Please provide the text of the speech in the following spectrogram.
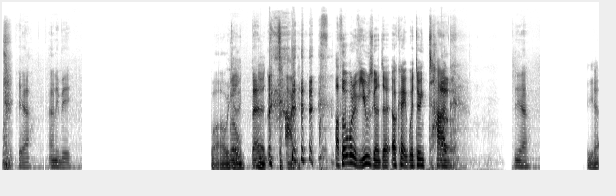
Yeah, only me. What are we well, doing? Ben. Uh, tag. I thought one of you was going to do it. Okay, we're doing tag. Oh. yeah, yeah.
